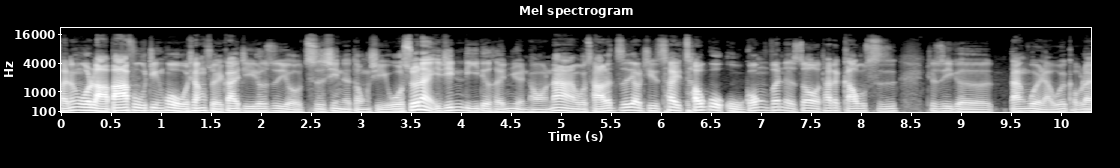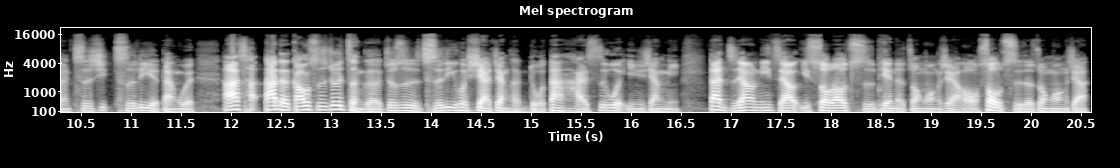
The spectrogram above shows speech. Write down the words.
反正我喇叭附近或我香水盖机都是有磁性的东西。我虽然已经离得很远哦，那我查了资料，其实在超过五公分的时候，它的高斯就是一个单位啦，我也搞不来磁性磁力的单位，它它的高斯就会整个就是磁力会下降很多，但还是会影响你。但只要你只要一受到磁偏的状况下哦，受磁的状况下。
